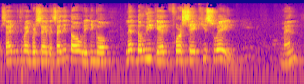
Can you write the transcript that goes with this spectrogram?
Isaiah 55 verse 7. Sa dito, ulitin ko, Let the wicked forsake his way. Amen?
